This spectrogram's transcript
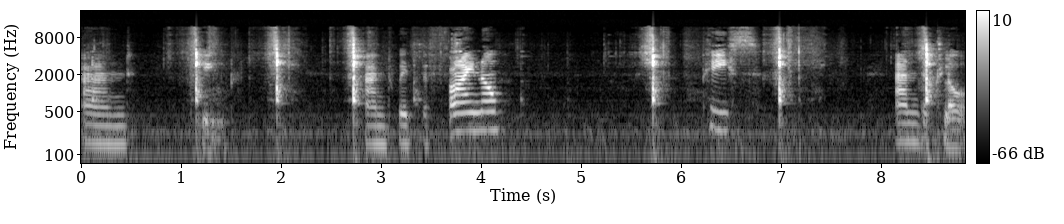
And cube. And with the final piece and the claw.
